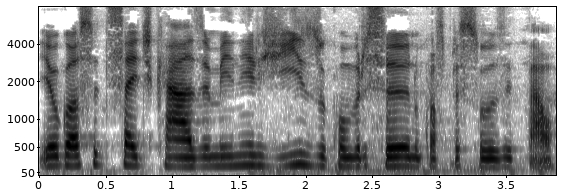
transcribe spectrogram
Eu gosto de sair de casa, eu me energizo conversando com as pessoas e tal.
